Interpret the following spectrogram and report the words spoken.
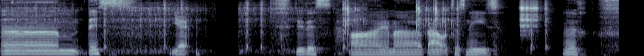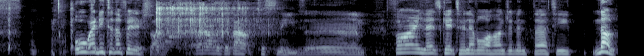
Um, this, yeah. Do this. I'm about to sneeze. Ugh. Already to the finish line when I was about to sneeze. Um, fine, let's get to level 130. No,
